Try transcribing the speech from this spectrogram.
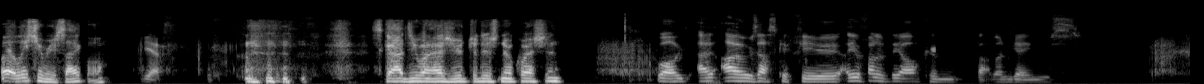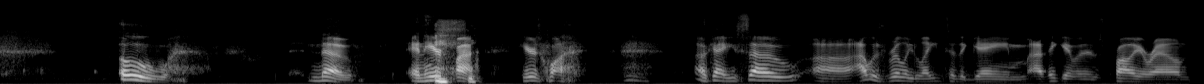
well, at least you recycle. yes. Scott, do you want to ask your traditional question? Well, I, I always ask if you are you a fan of the Arkham Batman games? Oh, no. And here's why. here's why. Okay, so uh, I was really late to the game. I think it was probably around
